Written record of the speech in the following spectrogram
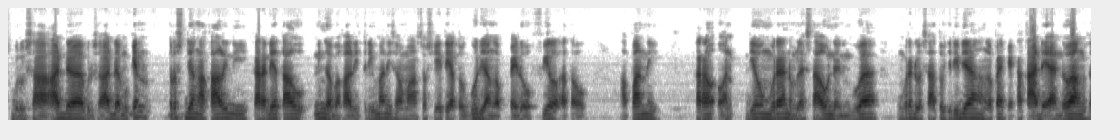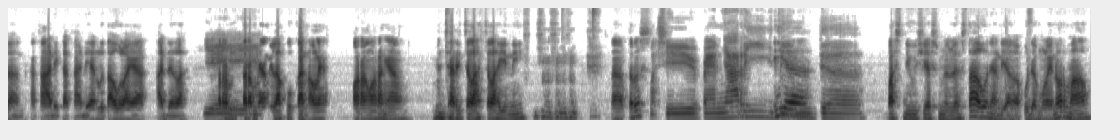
berusaha ada berusaha ada. Mungkin terus dia ngakalin nih karena dia tahu ini nggak bakal diterima nih sama society atau gue dianggap pedofil atau apa nih. Karena dia umurnya 16 tahun dan gue umurnya 21 jadi dia nganggapnya kayak kakak adean doang kan kakak adik kakak adean lu tau lah ya adalah Iya, iya, term-term iya. yang dilakukan oleh orang-orang yang mencari celah-celah ini. Nah terus masih pengen nyari gitu Iya. ya udah pas di usia 19 tahun yang dianggap udah mulai normal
